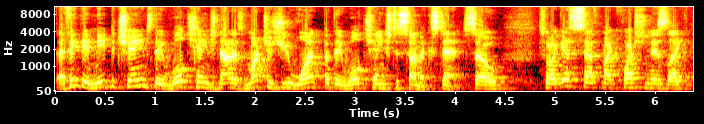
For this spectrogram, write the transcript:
I think they need to change. They will change not as much as you want, but they will change to some extent. So, so I guess Seth, my question is like,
